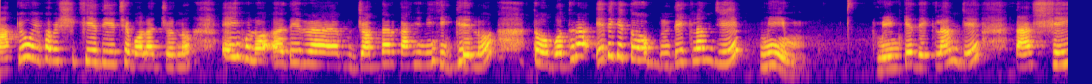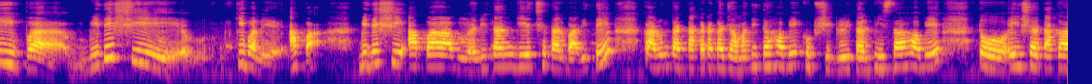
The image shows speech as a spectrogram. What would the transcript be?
মাকেও ওইভাবে শিখিয়ে দিয়েছে বলার জন্য। এই হলো এদের জর্দার কাহিনী গেল। তো বন্ধুরা, এদিকে তো দেখলাম যে মিম মিমকে দেখলাম যে তার সেই বিদেশি কি বলে, আপা, বিদেশি আপা রিটার্ন গিয়েছে তার বাড়িতে, কারণ তার টাকা টাকা জমা দিতে হবে, খুব শীঘ্রই তার ভিসা হবে। তো এই সব টাকা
